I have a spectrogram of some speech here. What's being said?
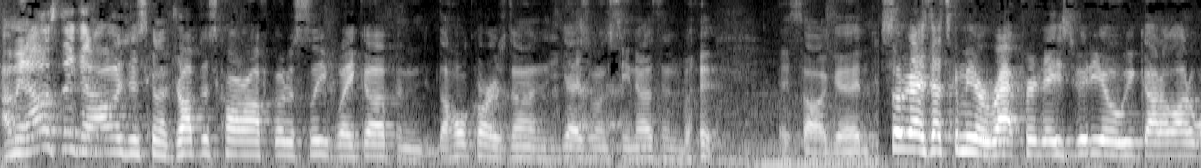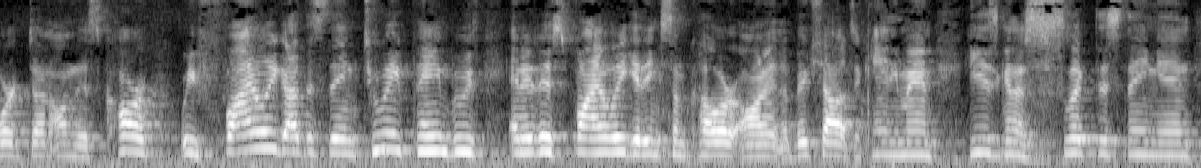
I mean, I was thinking I was just going to drop this car off, go to sleep, wake up, and the whole car is done. You guys won't see nothing, but it's all good. So guys, that's gonna be a wrap for today's video. We got a lot of work done on this car. We finally got this thing to a paint booth and it is finally getting some color on it. And a big shout out to Candyman. He is gonna slick this thing in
